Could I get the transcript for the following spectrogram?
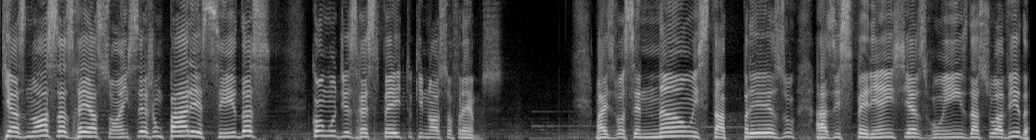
que as nossas reações sejam parecidas com o desrespeito que nós sofremos. Mas você não está preso às experiências ruins da sua vida.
